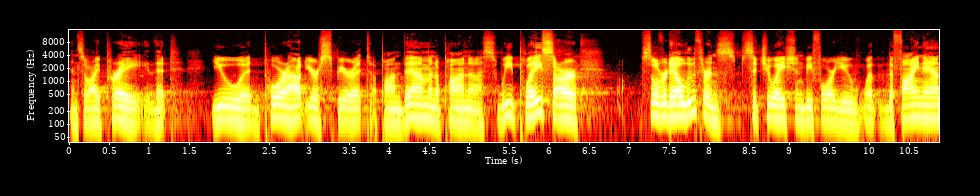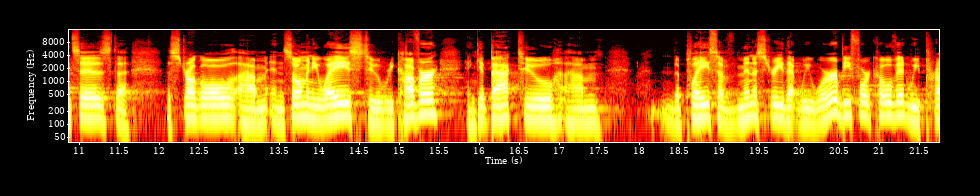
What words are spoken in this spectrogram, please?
And so I pray that you would pour out your spirit upon them and upon us. We place our Silverdale Lutheran's situation before you, the finances, the, the struggle um, in so many ways to recover and get back to um, the place of ministry that we were before COVID. We pr-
